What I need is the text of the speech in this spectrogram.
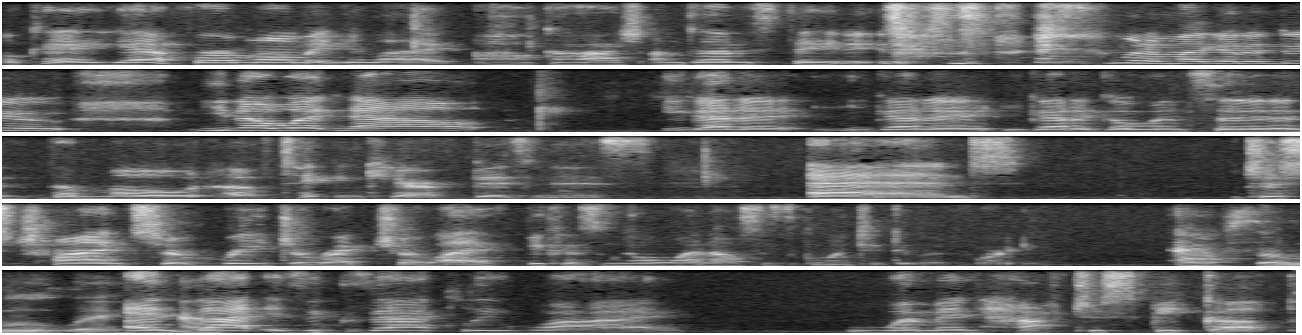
Okay, yeah, for a moment you're like, oh gosh, I'm devastated. what am I gonna do? You know what? Now you gotta, you gotta, you gotta go into the mode of taking care of business and just trying to redirect your life because no one else is going to do it for you. Absolutely. And Absolutely. that is exactly why women have to speak up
